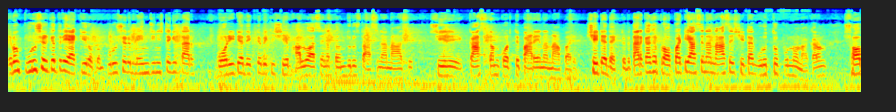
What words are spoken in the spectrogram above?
এবং পুরুষের ক্ষেত্রে একই রকম। পুরুষের মেন জিনিসটা কি তার বডিটা দেখতে হবে কি সে ভালো আসে না, তন্দুরুস্ত আসে না না আছে। সে কাজ কাম করতে পারে না না পারে। সেটা দেখতে হবে। তার কাছে প্রপার্টি আসে না না আছে, সেটা গুরুত্বপূর্ণ না। কারণ সব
